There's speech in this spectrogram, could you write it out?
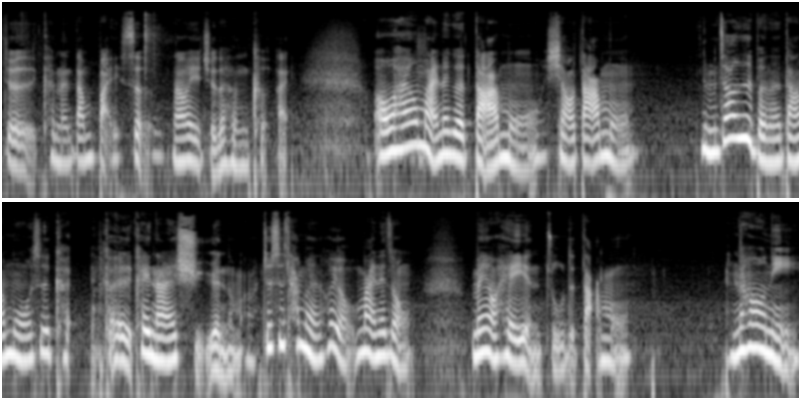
就是可能当摆设，然后也觉得很可爱。哦，我还要买那个达摩小达摩，你们知道日本的达摩是可可以可以拿来许愿的吗？就是他们会有卖那种没有黑眼珠的达摩，然后你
